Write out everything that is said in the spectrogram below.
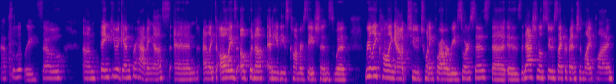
Absolutely. So um, thank you again for having us. And I like to always open up any of these conversations with really calling out to 24 hour resources. That is the National Suicide Prevention Lifeline,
